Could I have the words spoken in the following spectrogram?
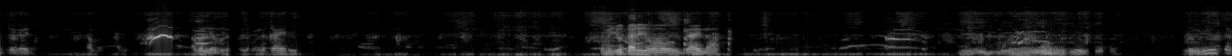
ઉતરે ગાય. આપણે લે, આપણે, આપણે ગાય રહી. તમે જોતા રહેજો ઓ, ગાયનો વિડીયો ઉતરે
